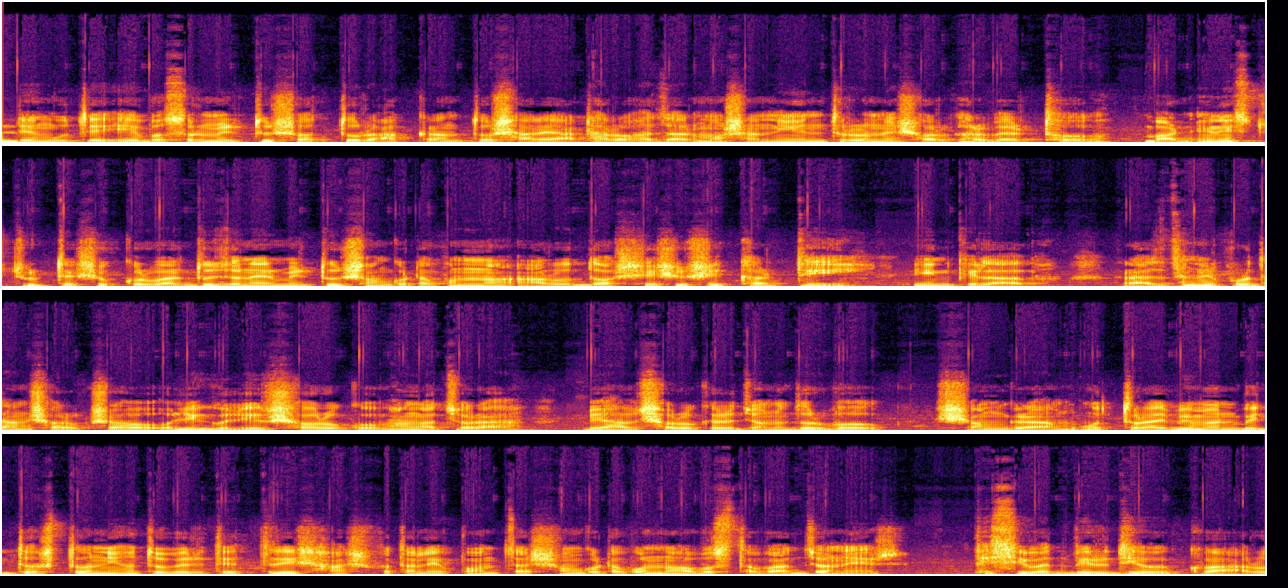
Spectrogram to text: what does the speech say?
ডেঙ্গুতে এবছর মৃত্যু সত্তর, আক্রান্ত সাড়ে আঠারো হাজার মশা নিয়ন্ত্রণে সরকার ব্যর্থ। বার্ড ইনস্টিটিউটে শুক্রবার দুজনের মৃত্যু সংকটাপন্ন আরও দশ শিশু শিক্ষার্থী। ইনকিলাব, রাজধানীর প্রধান সড়কসহ অলিগলির সড়ক ও ভাঙাচোরা, বেহাল সড়কের জনদুর্ভোগ। সংগ্রাম, উত্তরায় বিমান বিধ্বস্ত নিহত বেড়ে তেত্রিশ, হাসপাতালে পঞ্চাশ সংকটাপন্ন অবস্থা পাঁচজনের। ফেসিবাদ বিরোধী ঐক্য আরও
